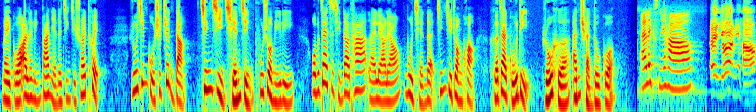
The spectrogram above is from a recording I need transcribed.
美国二零零八年的经济衰退。如今股市震荡，经济前景扑朔迷离。我们再次请到他来聊聊目前的经济状况，和在谷底，如何安全度过。Alex 你好，哎，尤二你好。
